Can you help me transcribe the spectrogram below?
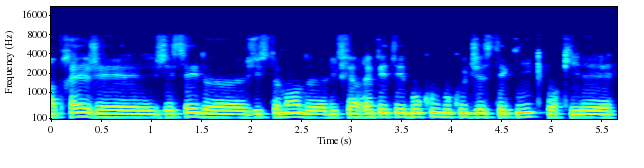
après, j'essaie de justement de lui faire répéter beaucoup, beaucoup de gestes techniques pour qu'il ait,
